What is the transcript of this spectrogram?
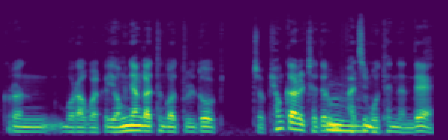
그런 뭐라고 할까 역량 같은 것들도 저 평가를 제대로 음. 받지 못했는데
